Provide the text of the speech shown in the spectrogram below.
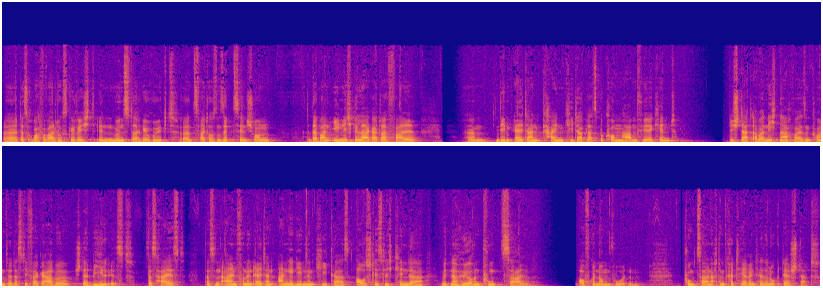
äh, das Oberverwaltungsgericht in Münster gerügt, äh, 2017 schon. Da war ein ähnlich gelagerter Fall, ähm, in dem Eltern keinen Kita-Platz bekommen haben für ihr Kind, die Stadt aber nicht nachweisen konnte, dass die Vergabe stabil ist. Das heißt, dass in allen von den Eltern angegebenen Kitas ausschließlich Kinder mit einer höheren Punktzahl aufgenommen wurden. Punktzahl nach dem Kriterienkatalog der Stadt.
